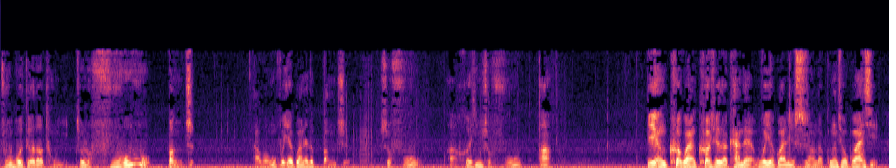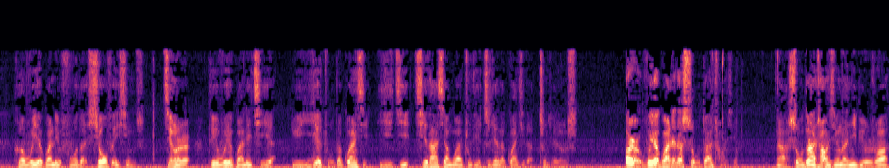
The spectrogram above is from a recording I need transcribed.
逐步得到统一，就是服务本质啊，我们物业管理的本质是服务。啊，核心是服务啊，并客观科学的看待物业管理市场的供求关系和物业管理服务的消费性质，进而对物业管理企业与业主的关系以及其他相关主体之间的关系的正确认识。二、物业管理的手段创新啊，手段创新呢，你比如说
